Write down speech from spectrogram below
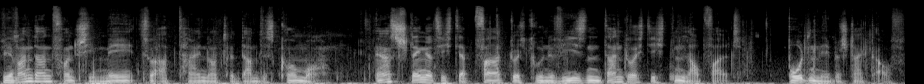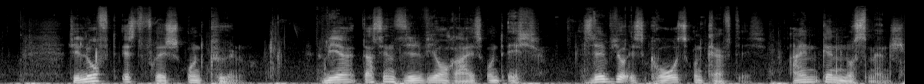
Wir wandern von Chimay zur Abtei Notre-Dame des Cormont. Erst schlängelt sich der Pfad durch grüne Wiesen, dann durch dichten Laubwald. Bodennebel steigt auf. Die Luft ist frisch und kühl. Wir, das sind Silvio Reis und ich. Silvio ist groß und kräftig. Ein Genussmensch.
